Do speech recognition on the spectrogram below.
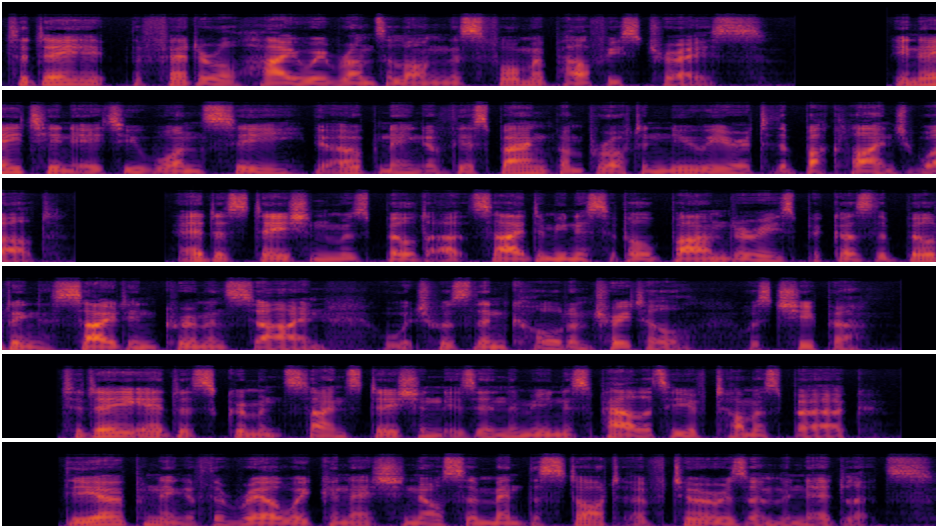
Today, the federal highway runs along this former Palffy's trace. In 1881 C, the opening of this Bangbahn brought a new era to the Bucklige Welt. Eder station was built outside the municipal boundaries because the building site in Grimmenstein, which was then called Amtretel, was cheaper. Today Edlitz Grimmenstein station is in the municipality of Thomasberg. The opening of the railway connection also meant the start of tourism in Edlitz.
